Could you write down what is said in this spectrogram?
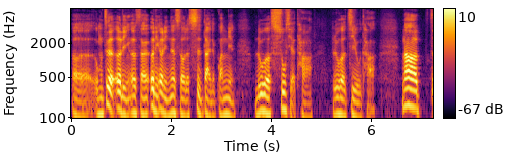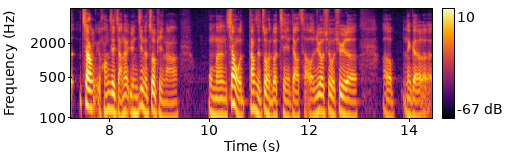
呃，我们这个二零二三、二零二零那时候的世代的观念，如何书写它，如何记录它。那这像黄姐讲那个远近的作品啊，我们像我当时做很多田野调查，我就去我去了，呃，那个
